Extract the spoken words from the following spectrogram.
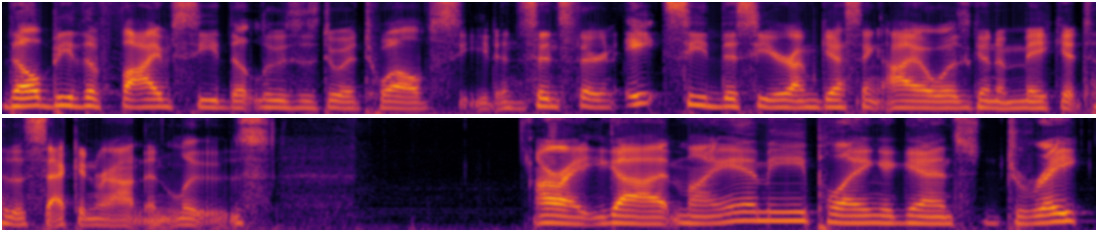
they'll be the five seed that loses to a 12 seed. And since they're an eight seed this year, I'm guessing Iowa's going to make it to the second round and lose. All right, you got Miami playing against Drake.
